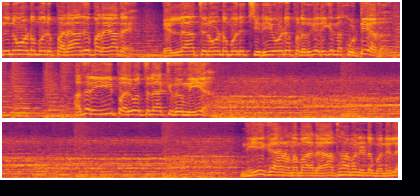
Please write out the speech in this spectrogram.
ഒന്നിനോടും ഒരു പരാതി പറയാതെ എല്ലാത്തിനോടും ഒരു ചിരിയോടെ പ്രതികരിക്കുന്ന കുട്ടിയത്. അതിന് ഈ പരുവത്തിലാക്കിയത് നീയാ. നീ കാരണം ആ രാധാമണിയുടെ മുന്നിൽ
